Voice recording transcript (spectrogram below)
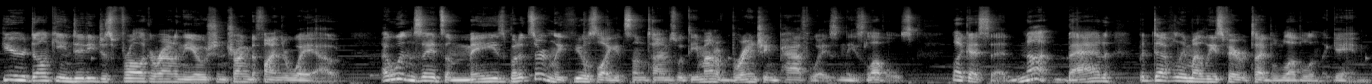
Here, Donkey and Diddy just frolic around in the ocean trying to find their way out. I wouldn't say it's a maze, but it certainly feels like it sometimes with the amount of branching pathways in these levels. Like I said, not bad, but definitely my least favorite type of level in the game.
